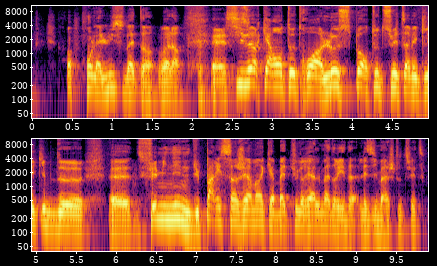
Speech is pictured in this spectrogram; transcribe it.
on l'a lu ce matin. Voilà. 6h43, le sport tout de suite avec l'équipe de féminine du Paris Saint-Germain qui a battu le Real Madrid. Les images tout de suite.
